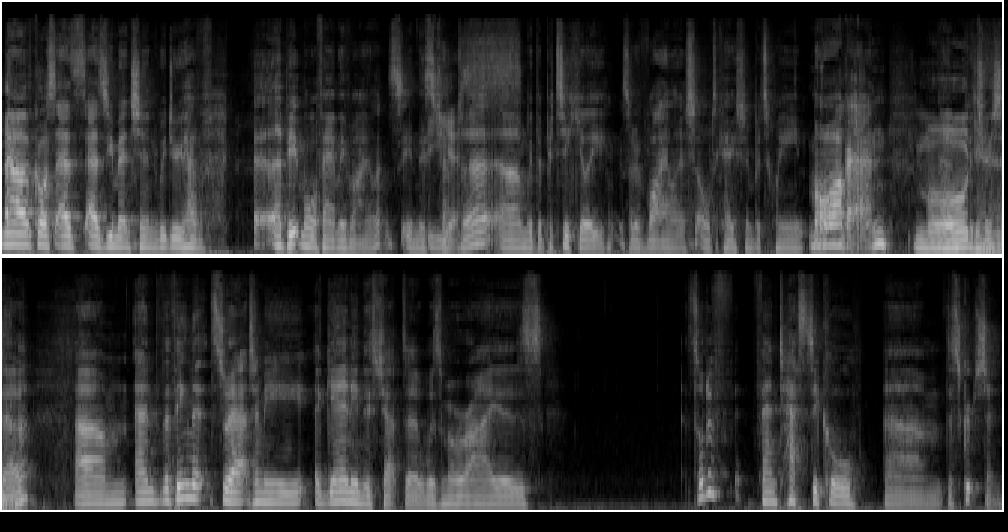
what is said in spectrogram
now, of course, as as you mentioned, we do have a bit more family violence in this chapter, Yes. um, with the particularly sort of violent altercation between Morgan Morgan. Patricia. Um, and the thing that stood out to me again in this chapter was Mariah's sort of fantastical um, description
